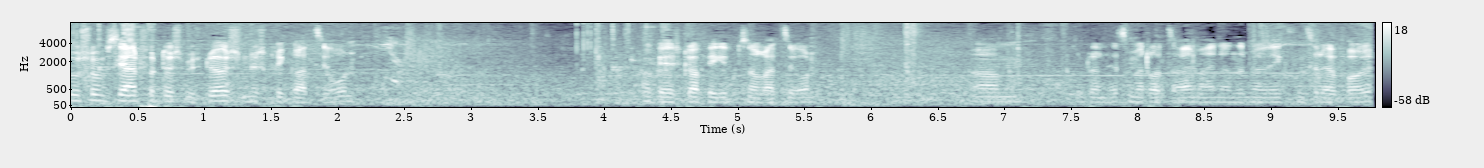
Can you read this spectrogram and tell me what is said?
Du schwimmst hier einfach durch mich durch und ich krieg Ration. Okay, ich glaube, hier gibt es eine Ration. Ähm, gut, dann essen wir trotz allem einen, dann sind wir wenigstens wieder voll.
